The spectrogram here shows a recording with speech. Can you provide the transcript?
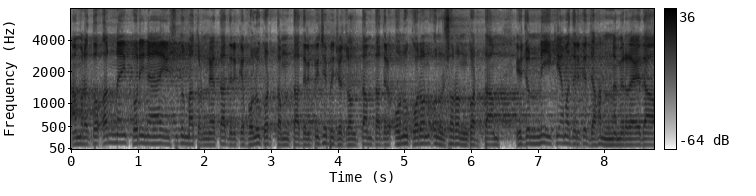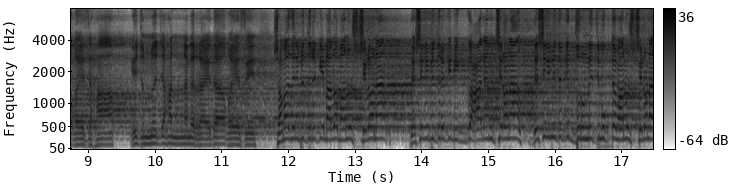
আমরা তো অন্যায় করি নাই, শুধুমাত্র নেতাদেরকে ফলো করতাম, তাদের পিছে পিছে চলতাম, তাদের অনুকরণ অনুসরণ করতাম। এজন্যই জন্যই কি আমাদেরকে জাহান্নামের রায় দেওয়া হয়েছে? হ্যাঁ এজন্য জন্য জাহান্নামের রায় দেওয়া হয়েছে। সমাজের ভিতরে কি ভালো মানুষ ছিল না? দেশের ভিতরে কি বিজ্ঞ আলেম ছিল না? দেশের ভিতরে কি দুর্নীতিমুক্ত মানুষ ছিল না?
